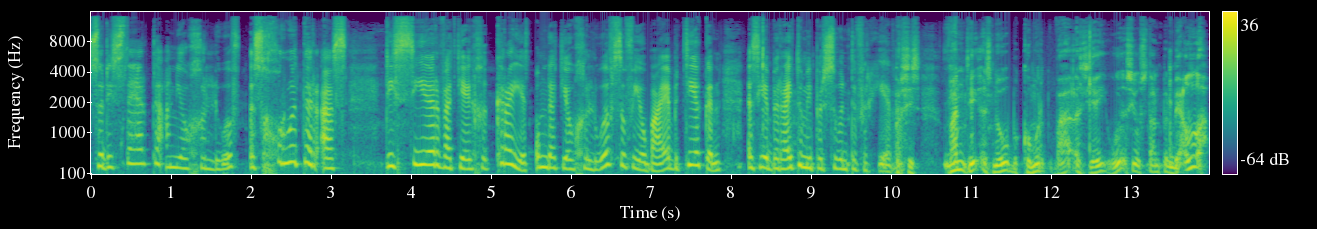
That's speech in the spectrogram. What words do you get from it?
So die sterkte aan jou geloof is groter as die seer wat jy gekry het omdat jou geloof so vir jou baie beteken, is jy bereid om die persoon te vergewe. Presies. Want jy is nou bekommerd, waar is jy? Hoe is jou standpunt by Allah?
